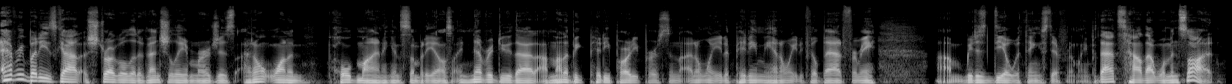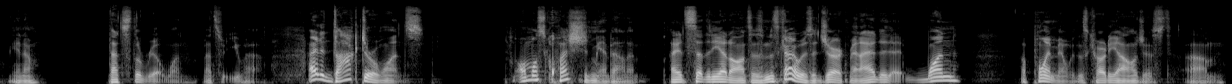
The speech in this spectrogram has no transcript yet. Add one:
everybody's got a struggle that eventually emerges. I don't want to hold mine against somebody else. I never do that. I'm not a big pity party person. I don't want you to pity me. I don't want you to feel bad for me. Um, we just deal with things differently. But that's how that woman saw it. You know, that's the real one. That's what you have. I had a doctor once almost question me about it. I had said that he had autism. This guy was a jerk, man. I had one appointment with this cardiologist. Um,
